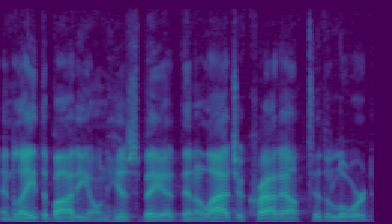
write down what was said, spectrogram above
and laid the body on his bed. Then Elijah cried out to the Lord,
